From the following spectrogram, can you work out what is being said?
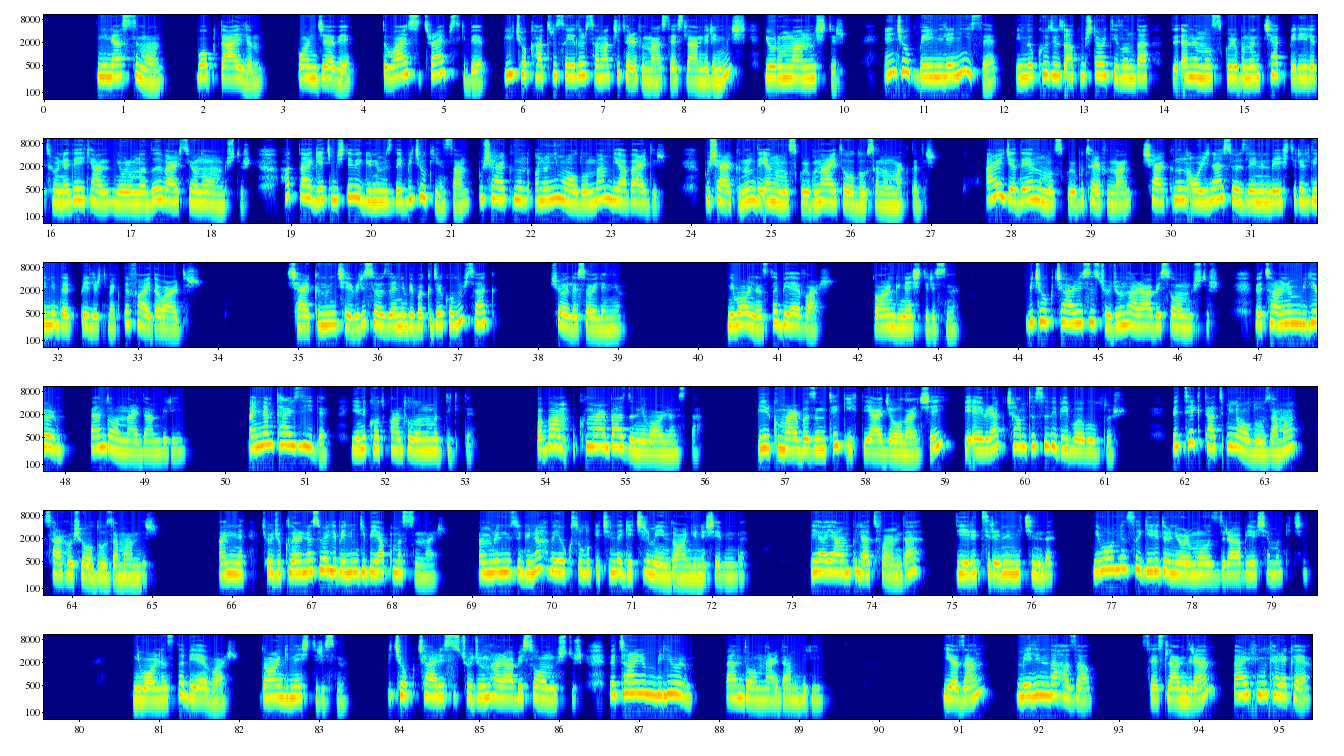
Nina Simone, Bob Dylan, Bon Jovi, The White Stripes gibi birçok hatırı sayılır sanatçı tarafından seslendirilmiş, yorumlanmıştır. En çok beğenileni ise 1964 yılında The Animals grubunun Chuck Berry ile turnedeyken yorumladığı versiyonu olmuştur. Hatta geçmişte ve günümüzde birçok insan bu şarkının anonim olduğundan bir haberdir. Bu şarkının The Animals grubuna ait olduğu sanılmaktadır. Ayrıca The Animals grubu tarafından şarkının orijinal sözlerinin değiştirildiğini de belirtmekte fayda vardır. Şarkının çeviri sözlerine bir bakacak olursak şöyle söyleniyor. New Orleans'ta bir ev var. Doğan Güneş'tir ismi. Birçok çaresiz çocuğun harabesi olmuştur. Ve Tanrım biliyorum, ben de onlardan biriyim. Annem terziydi. Yeni kot pantolonumu dikti. Babam kumarbazdı New Orleans'ta. Bir kumarbazın tek ihtiyacı olan şey bir evrak çantası ve bir bavuldur. Ve tek tatmin olduğu zaman sarhoş olduğu zamandır. Anne, çocuklarına söyle benim gibi yapmasınlar. Ömrünüzü günah ve yoksulluk içinde geçirmeyin Doğan Güneş evinde. Bir ayağım platformda, diğeri trenin içinde. New Orleans'a geri dönüyorum o ızdırabı yaşamak için. New Orleans'ta bir ev var. Doğan Güneş'tir ismi. Birçok çaresiz çocuğun harabesi olmuştur. Ve Tanrım biliyorum, ben de onlardan biriyim. Yazan Melinda Hazal Seslendiren Berfin Karakaya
